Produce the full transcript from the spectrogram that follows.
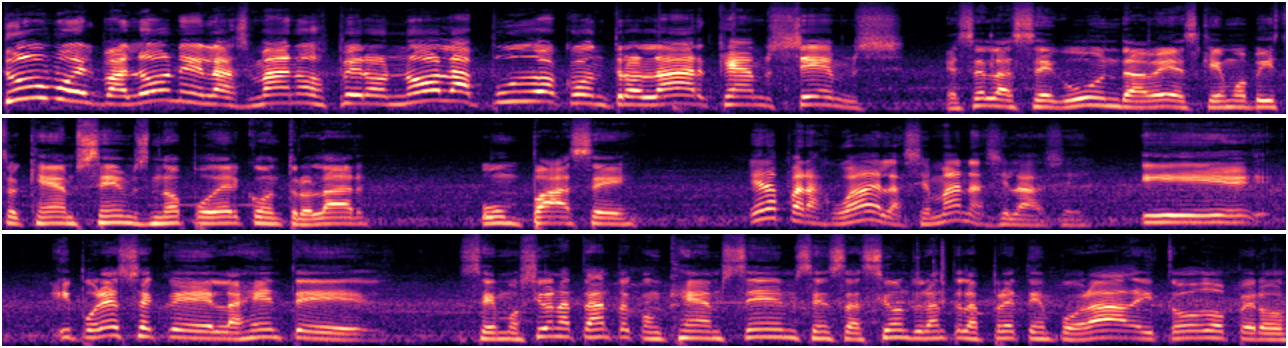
Tuvo el balón en las manos, pero no la pudo controlar Cam Sims. Esa es la segunda vez que hemos visto Cam Sims no poder controlar un pase Era para jugada de la semana si la hace. Y, y por eso es que la gente se emociona tanto con Cam Sims, sensación durante la pretemporada y todo, pero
